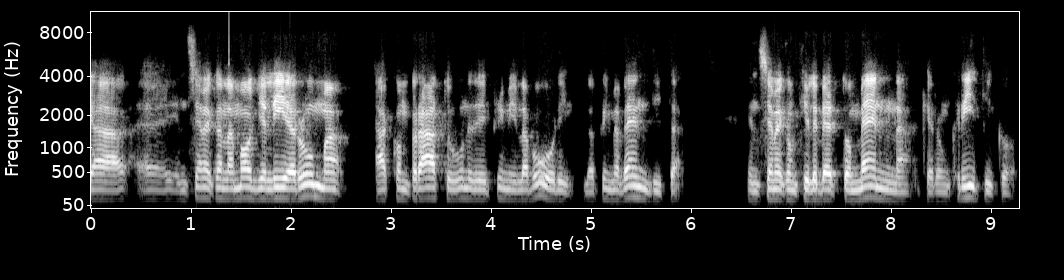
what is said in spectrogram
che ha, eh, insieme con la moglie Lia Rumma ha comprato uno dei primi lavori, la prima vendita insieme con Filiberto Menna, che era un critico,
